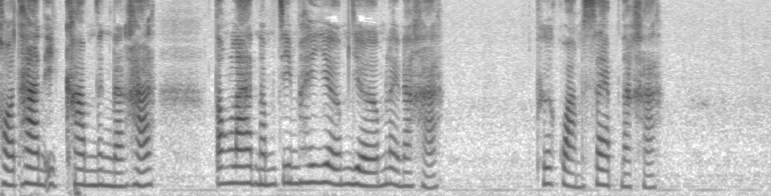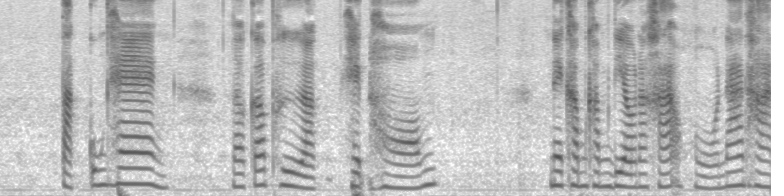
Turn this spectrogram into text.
ขอทานอีกคำหนึ่งนะคะ ต้องราดน้ำจิ้มให้เยิ้มๆเลยนะคะ เพื่อความแซ่บนะคะ ตักกุ้งแห้ง แล้วก็เผือกเห็ดหอม ในคำคำเดียวนะคะโอ้โหน่าทาน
